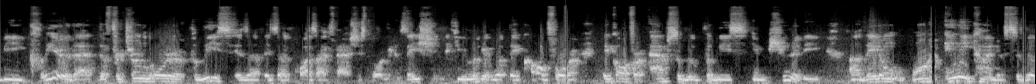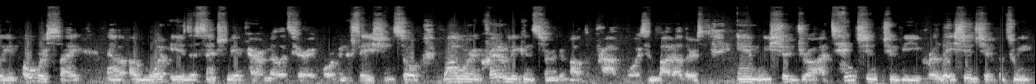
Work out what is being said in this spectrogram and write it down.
be clear that the Fraternal Order of Police is a, is a quasi fascist organization. If you look at what they call for, they call for absolute police impunity. Uh, they don't want any kind of civilian oversight uh, of what is essentially a paramilitary organization. So while we're incredibly concerned about the Proud And about others, and we should draw attention to the relationship between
